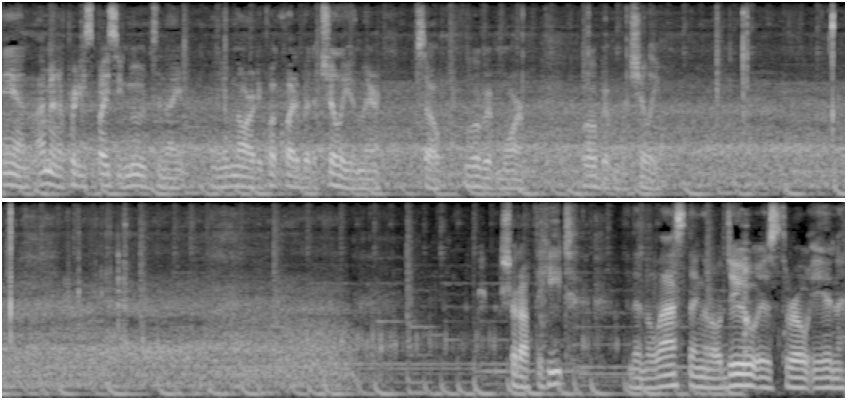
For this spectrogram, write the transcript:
And I'm in a pretty spicy mood tonight, even though I already put quite a bit of chili in there. So a little bit more, a little bit more chili. Shut off the heat. And then the last thing that I'll do is throw in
